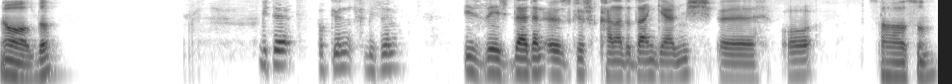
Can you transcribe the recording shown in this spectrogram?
Ne oldu? Bir de bugün bizim izleyicilerden Özgür Kanada'dan gelmiş. Ee, o Sağ olsun.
